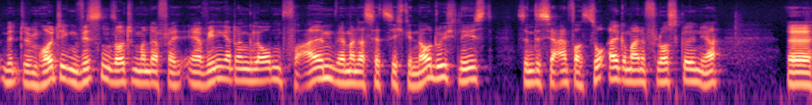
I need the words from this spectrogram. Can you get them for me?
mit dem heutigen Wissen sollte man da vielleicht eher weniger dran glauben. Vor allem, wenn man das jetzt sich genau durchliest, sind es ja einfach so allgemeine Floskeln, ja. Äh,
